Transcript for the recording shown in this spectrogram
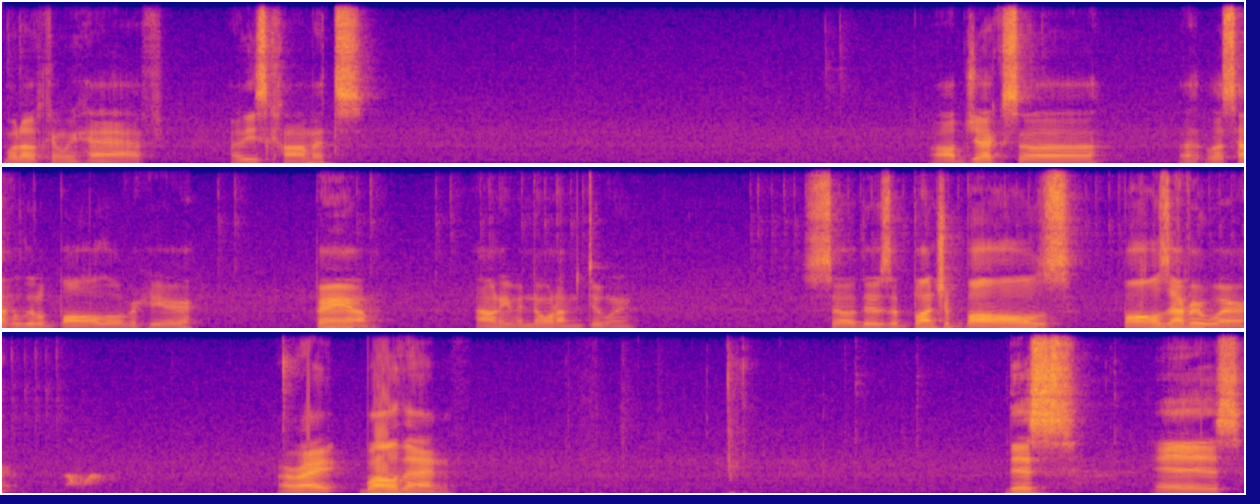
what else can we have? Are these comets? Objects, uh, let's have a little ball over here. Bam! I don't even know what I'm doing. So there's a bunch of balls. Balls everywhere. Alright, well then. This is...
